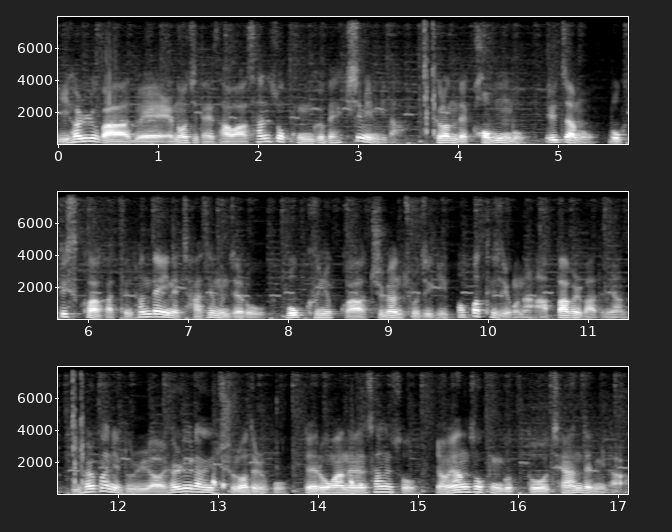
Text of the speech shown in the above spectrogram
이 혈류가 뇌의 에너지 대사와 산소 공급의 핵심입니다. 그런데 거북목, 일자목, 목 디스크와 같은 현대인의 자세 문제로 목 근육과 주변 조직이 뻣뻣해지거나 압박을 받으면 이 혈관이 눌려 혈류량이 줄어들고 뇌로 가는 산소, 영양소 공급도 제한됩니다.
